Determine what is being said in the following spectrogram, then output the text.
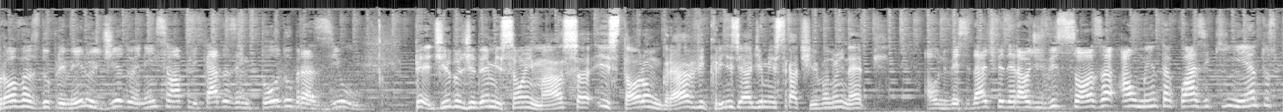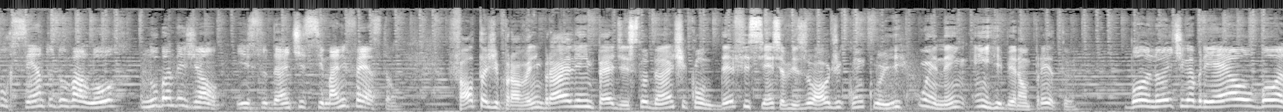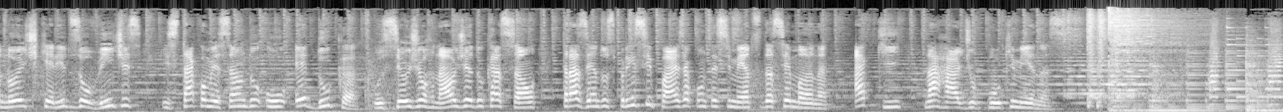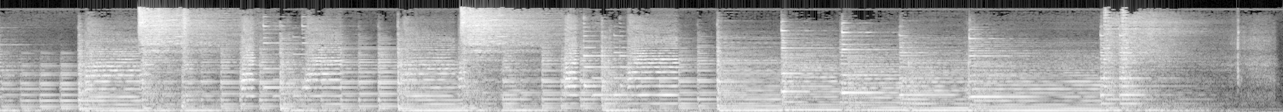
Provas do primeiro dia do Enem são aplicadas em todo o Brasil. Pedido de demissão em massa instaura um grave crise administrativa no INEP. A Universidade Federal de Viçosa aumenta quase 500% do valor no bandejão e estudantes se manifestam. Falta de prova em braille impede estudante com deficiência visual de concluir o Enem em Ribeirão Preto. Boa noite, Gabriel. Boa noite, queridos ouvintes. Está começando o Educa, o seu jornal de educação, trazendo os principais acontecimentos da semana, aqui na Rádio PUC Minas.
